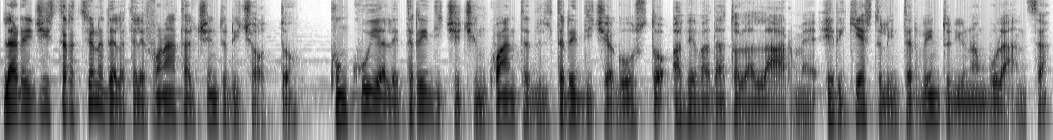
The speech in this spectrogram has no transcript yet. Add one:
La registrazione della telefonata al 118, con cui alle 13.50 del 13 agosto aveva dato l'allarme e richiesto l'intervento di un'ambulanza,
